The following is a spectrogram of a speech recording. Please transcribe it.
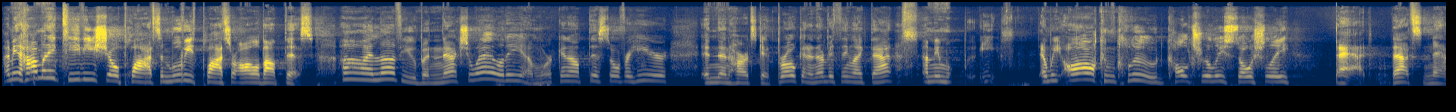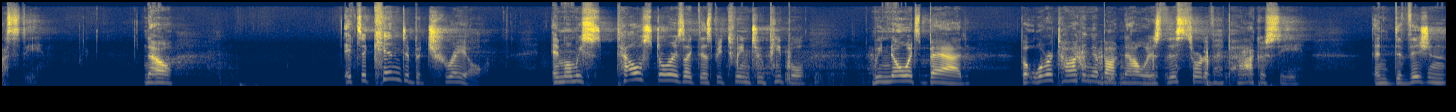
I mean, how many TV show plots and movie plots are all about this? Oh, I love you, but in actuality, I'm working out this over here, and then hearts get broken and everything like that. I mean, and we all conclude culturally, socially, bad. That's nasty. Now, it's akin to betrayal. And when we tell stories like this between two people, we know it's bad. But what we're talking about now is this sort of hypocrisy and division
